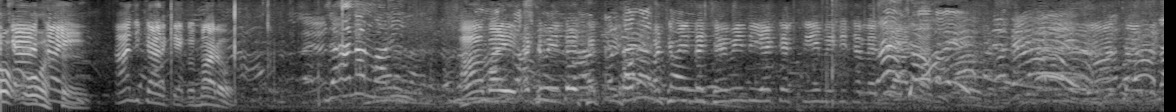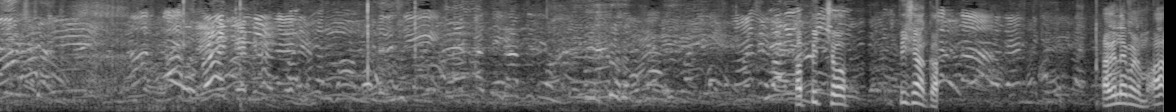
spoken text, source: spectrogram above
ओ ओ आज कर के कोई मारो जाना मारी हाँ भाई 8वीं ते 6वीं 8वीं ते 6वीं दी एक एक टीम ही चले दी अब पिछो पीछा का। अगले मैडम आ।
